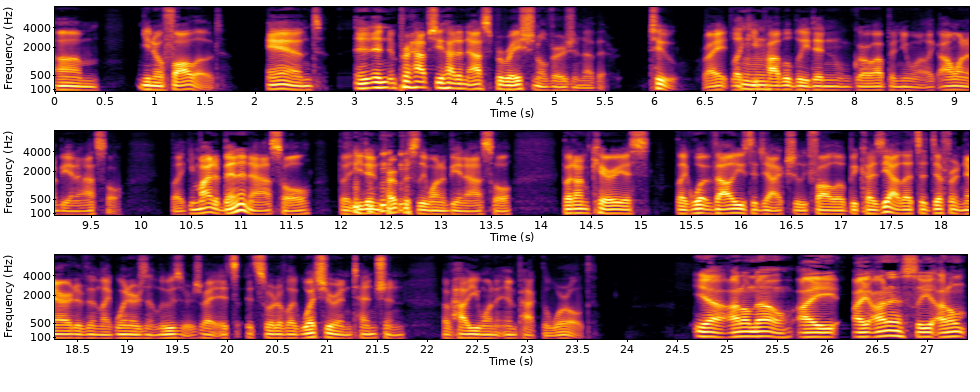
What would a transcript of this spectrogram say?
um, you know, followed? And, and and perhaps you had an aspirational version of it too, right? Like you mm-hmm. probably didn't grow up and you were like, I want to be an asshole. Like you might have been an asshole, but you didn't purposely want to be an asshole. But I'm curious, like what values did you actually follow? Because yeah, that's a different narrative than like winners and losers, right? It's it's sort of like what's your intention of how you want to impact the world. Yeah, I don't know. I I honestly I don't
